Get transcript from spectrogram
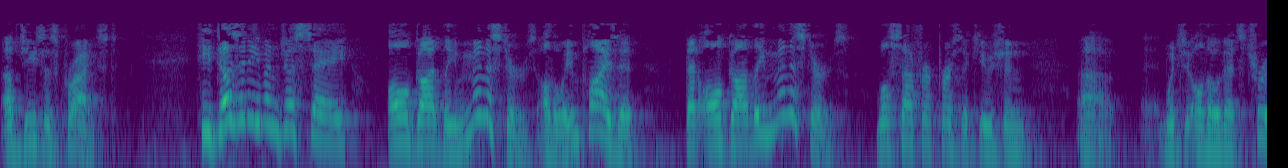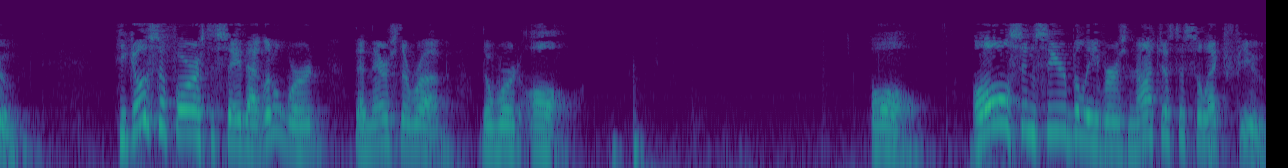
of Jesus Christ. He doesn't even just say all godly ministers, although he implies it, that all godly ministers will suffer persecution uh, which, although that's true. He goes so far as to say that little word, then there's the rub, the word all. All. All sincere believers, not just a select few.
